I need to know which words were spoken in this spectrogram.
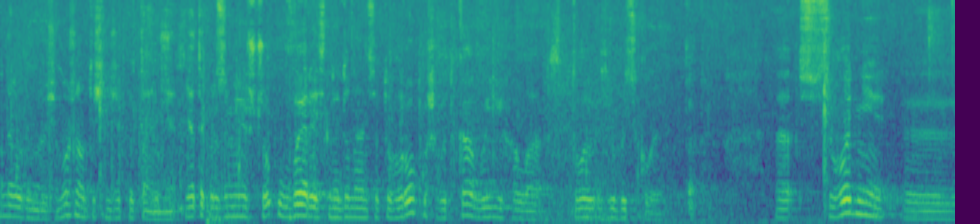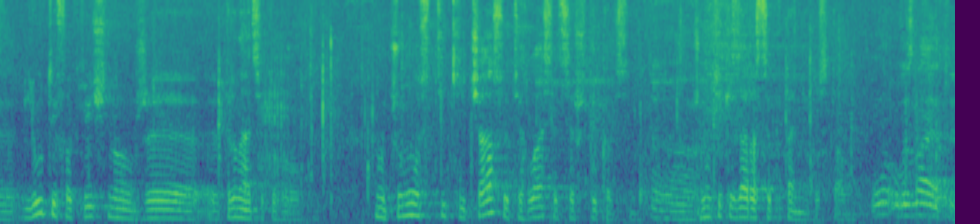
Пане Володимировичу, можна уточніше питання? Я так розумію, що у вересні 2011 року швидка виїхала з з Любецької. Так. Е, Сьогодні е, лютий фактично вже 13-го року. Ну чому стільки часу тяглася ця штука вся? Чому тільки зараз це питання постало? Ну, ви знаєте,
